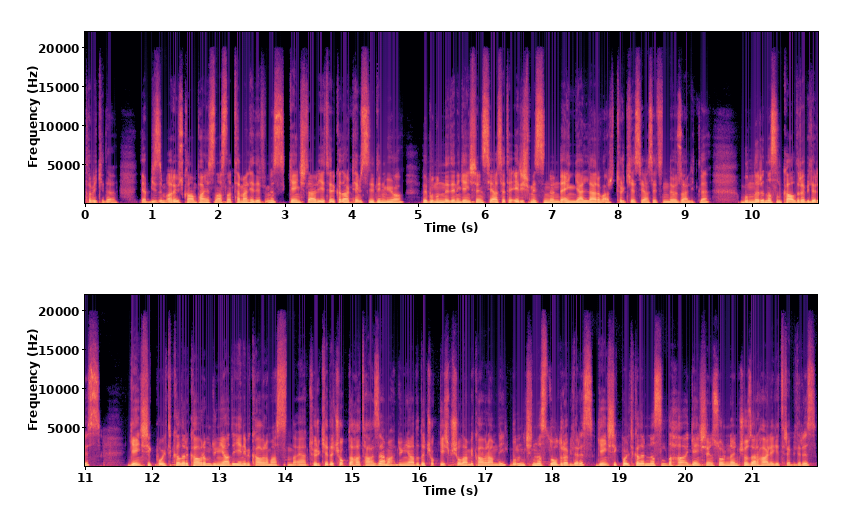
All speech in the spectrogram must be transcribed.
Tabii ki de. Ya bizim arayüz kampanyasının aslında temel hedefimiz gençler yeteri kadar temsil edilmiyor ve bunun nedeni gençlerin siyasete erişmesinin önünde engeller var. Türkiye siyasetinde özellikle. Bunları nasıl kaldırabiliriz? Gençlik politikaları kavramı dünyada yeni bir kavram aslında. Yani Türkiye'de çok daha taze ama dünyada da çok geçmiş olan bir kavram değil. Bunun için nasıl doldurabiliriz? Gençlik politikaları nasıl daha gençlerin sorunlarını çözer hale getirebiliriz?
